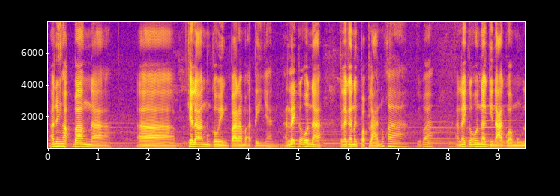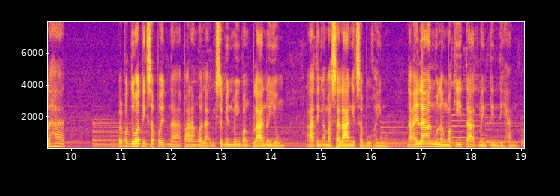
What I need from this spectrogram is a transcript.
ano yung hakbang na ah, kailangan mong gawin para ma-attain yan. Unlike noon na talaga nagpaplano ka, di ba? Unlike noon na ginagawa mong lahat. Pero pag dumating sa point na parang wala, ibig sabihin may ibang plano yung ating Ama sa Langit sa buhay mo na kailangan mo lang makita at maintindihan.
